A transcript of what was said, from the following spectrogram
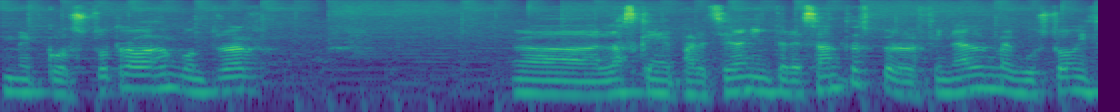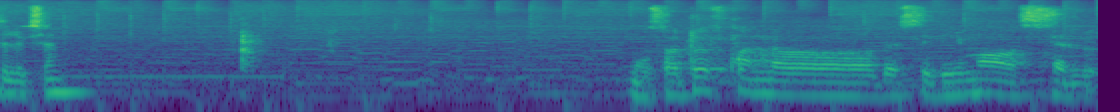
Me costó trabajo encontrar ah, las que me parecieran interesantes, pero al final me gustó mi selección. Nosotros cuando decidimos el-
